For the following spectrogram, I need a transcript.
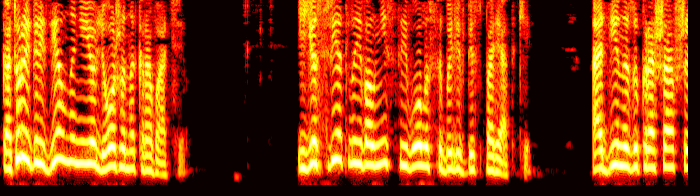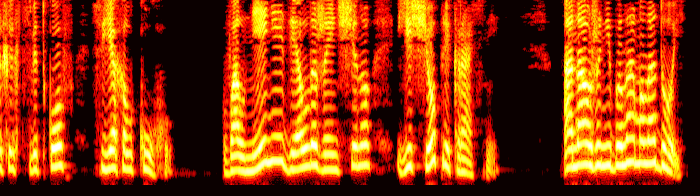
который глядел на нее лежа на кровати. Ее светлые волнистые волосы были в беспорядке. Один из украшавших их цветков съехал к уху. Волнение делало женщину еще прекрасней. Она уже не была молодой.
